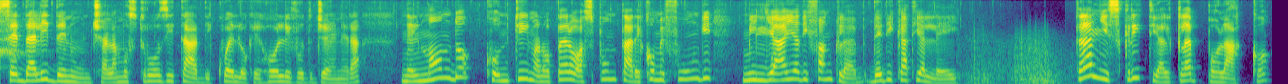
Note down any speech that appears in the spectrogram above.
Se da lì denuncia la mostruosità di quello che Hollywood genera, nel mondo continuano però a spuntare come funghi migliaia di fan club dedicati a lei. Tra gli iscritti al club polacco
